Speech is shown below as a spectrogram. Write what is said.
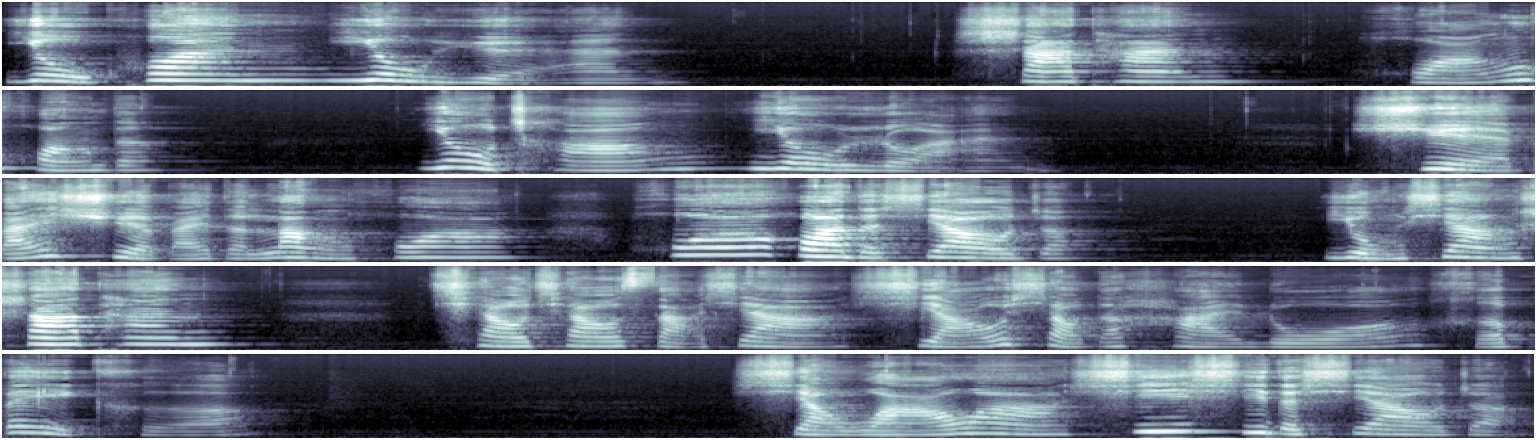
又宽又远；沙滩黄黄的，又长又软。雪白雪白的浪花，哗哗的笑着，涌向沙滩。悄悄洒下小小的海螺和贝壳，小娃娃嘻嘻地笑着，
